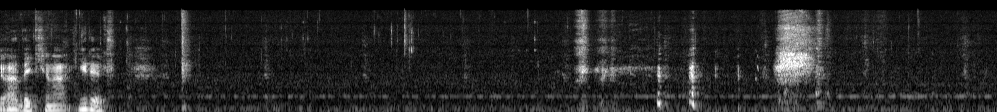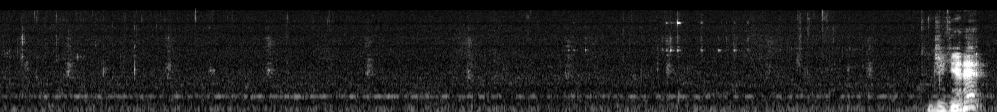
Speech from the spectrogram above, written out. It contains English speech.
God, they cannot eat it. Did you get it?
